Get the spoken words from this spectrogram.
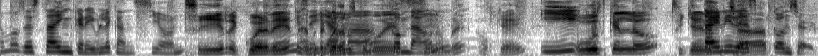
de esta increíble canción. Sí, recuerden, recuérdanos cómo es su nombre. Ok. Y Búsquenlo si quieren Tiny escuchar Desk Concert.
